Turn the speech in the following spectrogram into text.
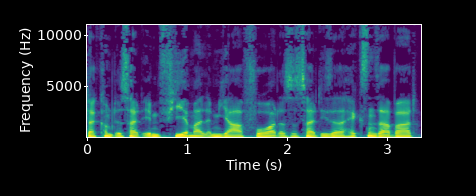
Da kommt es halt eben viermal im Jahr vor. Das ist halt dieser Hexensabbat,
